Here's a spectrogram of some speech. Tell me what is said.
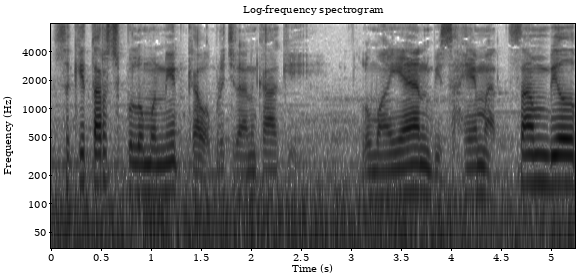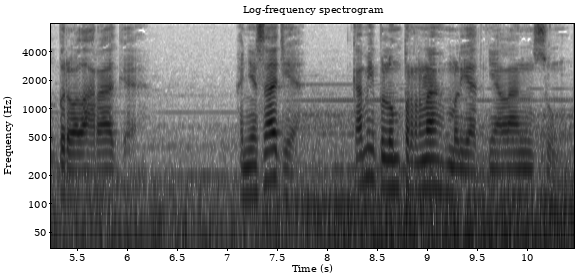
Sekitar 10 menit kalau berjalan kaki. Lumayan bisa hemat sambil berolahraga. Hanya saja, kami belum pernah melihatnya langsung.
